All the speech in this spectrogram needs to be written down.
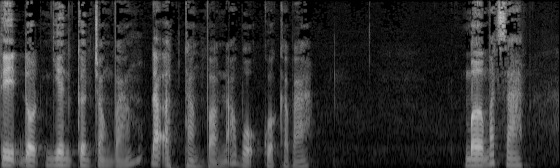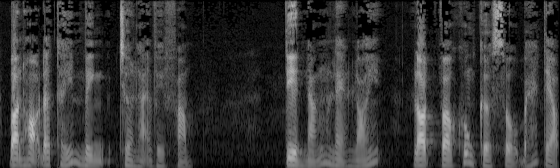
thì đột nhiên cơn trong váng đã ập thẳng vào não bộ của cả ba. Mở mắt ra, bọn họ đã thấy mình trở lại về phòng. Tia nắng lè lói, lọt vào khung cửa sổ bé tẹo.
